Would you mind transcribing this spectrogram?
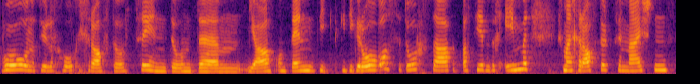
wo natürlich hohe Kraft dort sind. Und ähm, ja und dann die, die, grossen Durchsagen passieren natürlich immer. Ich meine Kraftort sind meistens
